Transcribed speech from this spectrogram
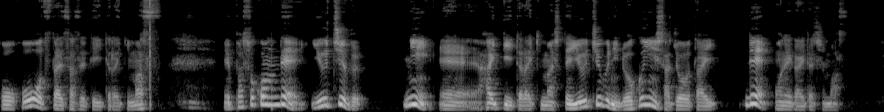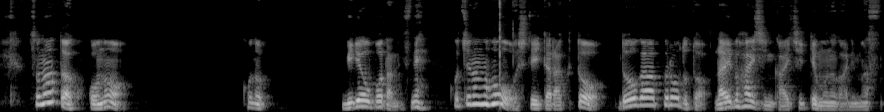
方法をお伝えさせていただきます。えパソコンで YouTube に、え、入っていただきまして、YouTube にログインした状態でお願いいたします。その後はここの、このビデオボタンですね。こちらの方を押していただくと、動画アップロードとライブ配信開始っていうものがあります。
